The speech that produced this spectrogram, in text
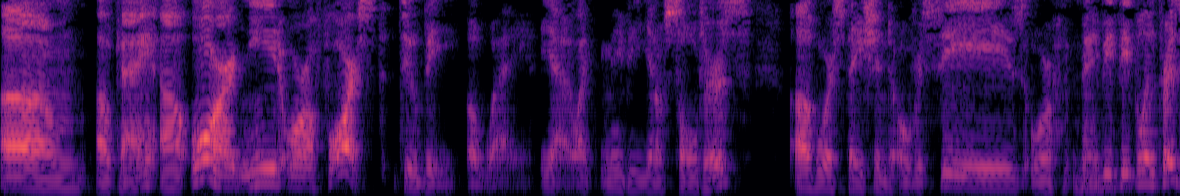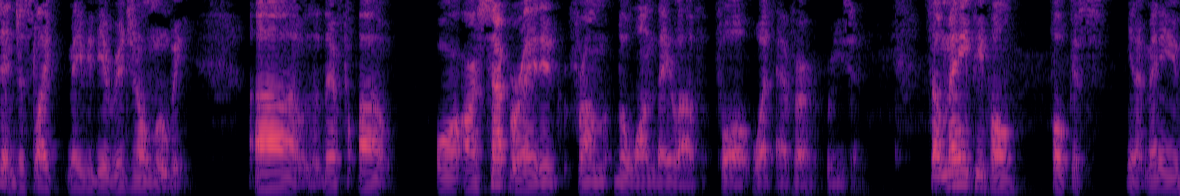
Um, okay. Uh, or need or are forced to be away. Yeah, like maybe, you know, soldiers uh, who are stationed overseas, or maybe people in prison, just like maybe the original movie. Uh, uh, or are separated from the one they love for whatever reason. So many people focus, you know, many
